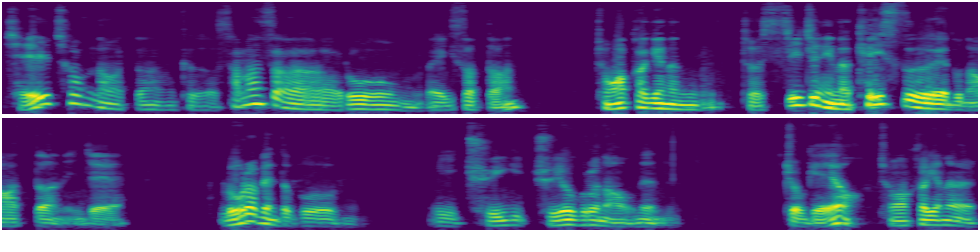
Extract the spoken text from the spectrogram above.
제일 처음 나왔던 그 Samsara Room에 있었던, 정확하게는 저 시즌이나 케이스에도 나왔던 이제, 로라 밴더붐 이 주, 주역으로 나오는 쪽이에요. 정확하게는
